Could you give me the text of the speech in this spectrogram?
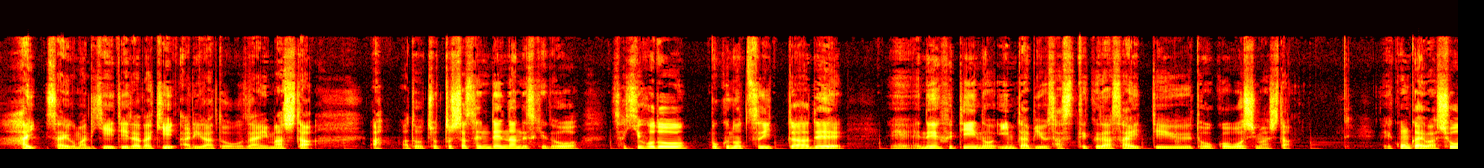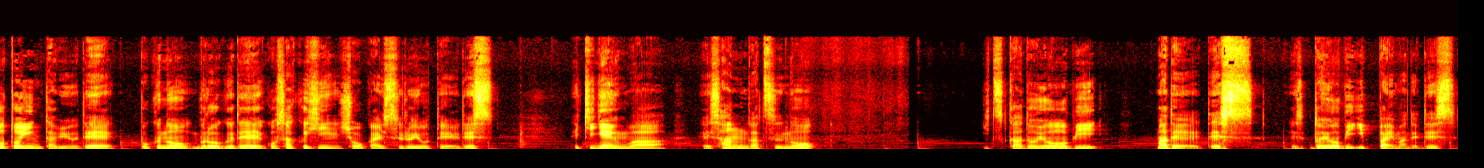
はい最後まで聞いていただきありがとうございました。ああとちょっとした宣伝なんですけど先ほど僕のツイッターで、えー、NFT のインタビューさせてくださいっていう投稿をしました。今回はショートインタビューで僕のブログで5作品紹介する予定です。期限は3月の5日土曜日までです。土曜日いっぱいまでです。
